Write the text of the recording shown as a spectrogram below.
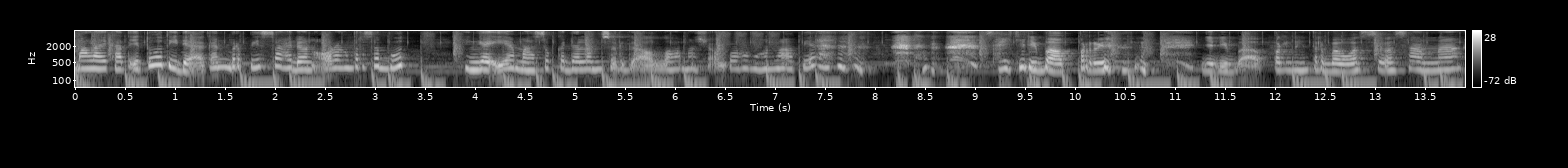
Malaikat itu tidak akan berpisah dengan orang tersebut hingga ia masuk ke dalam surga Allah. Masya Allah, mohon maaf ya. Saya jadi baper ya. jadi baper nih terbawa suasana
